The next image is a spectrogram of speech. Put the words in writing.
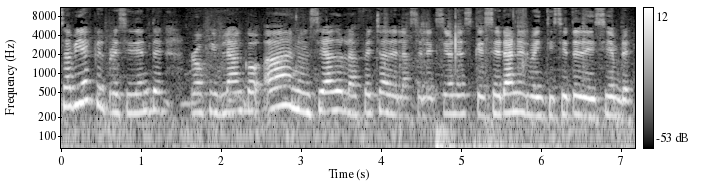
¿Sabías que el presidente Rojiblanco ha anunciado la fecha de las elecciones que serán el 27 de diciembre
